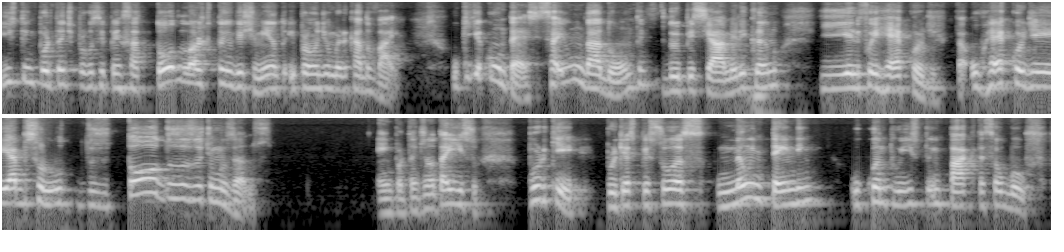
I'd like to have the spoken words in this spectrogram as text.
Isso é importante para você pensar toda a lógica do seu investimento e para onde o mercado vai. O que, que acontece? Saiu um dado ontem do IPCA americano e ele foi recorde, tá? o recorde absoluto de todos os últimos anos. É importante notar isso. Por quê? Porque as pessoas não entendem o quanto isso impacta seu bolso.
